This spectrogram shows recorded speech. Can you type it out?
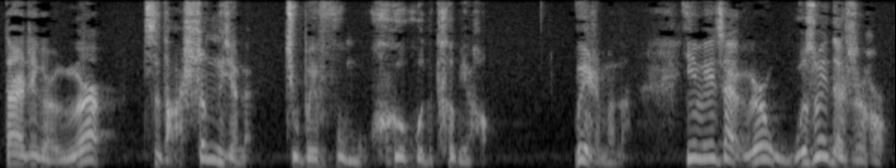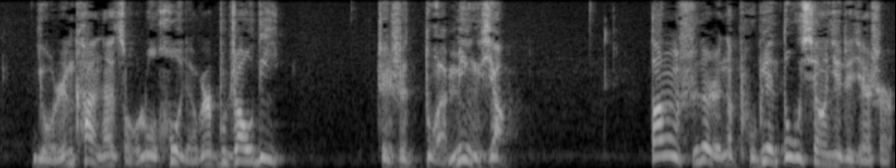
但是这个娥自打生下来就被父母呵护的特别好，为什么呢？因为在娥五岁的时候，有人看他走路后脚跟不着地，这是短命相。当时的人呢，普遍都相信这些事儿。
